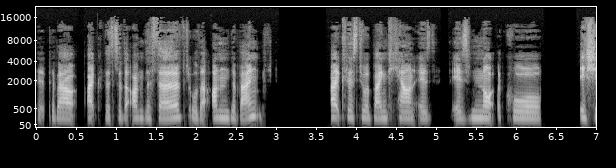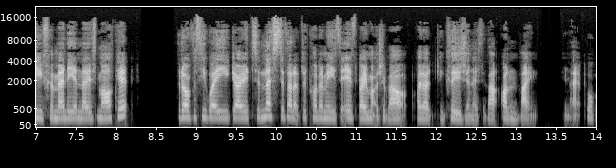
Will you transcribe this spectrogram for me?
It's about access to the underserved or the underbanked access to a bank account is, is not a core issue for many in those markets. But obviously where you go to less developed economies, it is very much about financial inclusion. It's about unbanked, you know, or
